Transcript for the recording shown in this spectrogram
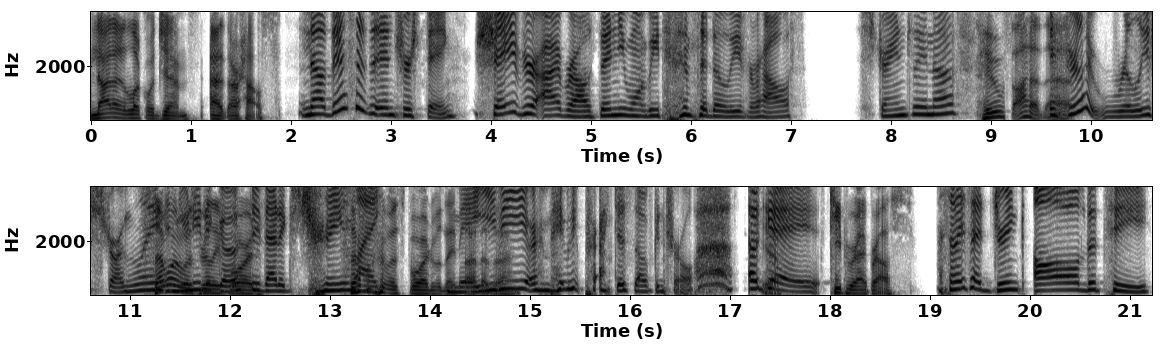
Not at a local gym at our house. Now, this is interesting. Shave your eyebrows, then you won't be tempted to leave your house. Strangely enough, Who thought of that? if you're like really struggling Someone and you was need really to go bored. through that extreme, Someone like was bored when they thought of that. maybe or maybe practice self control. Okay, Keep your eyebrows. somebody said drink all the tea.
